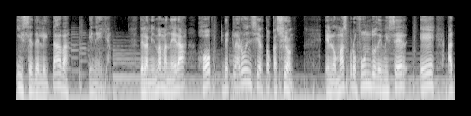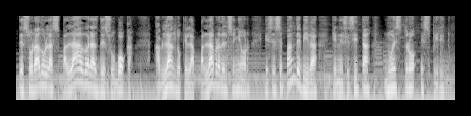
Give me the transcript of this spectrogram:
y se deleitaba en ella. De la misma manera, Job declaró en cierta ocasión, en lo más profundo de mi ser he atesorado las palabras de su boca, hablando que la palabra del Señor es ese pan de vida que necesita nuestro espíritu.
